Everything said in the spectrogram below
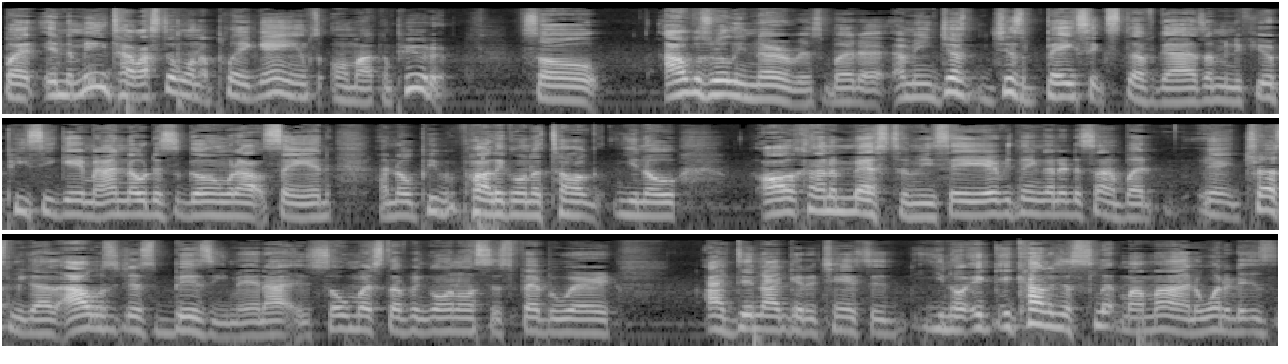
But in the meantime, I still want to play games on my computer. So I was really nervous, but uh, I mean, just just basic stuff, guys. I mean, if you're a PC gamer, I know this is going without saying. I know people probably going to talk, you know, all kind of mess to me, say everything under the sun. But man, trust me, guys, I was just busy, man. I so much stuff been going on since February. I did not get a chance to, you know, it, it kind of just slipped my mind. One of the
